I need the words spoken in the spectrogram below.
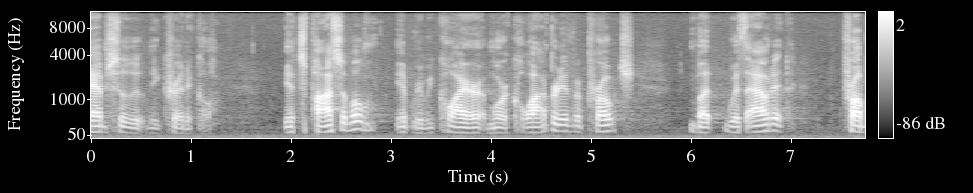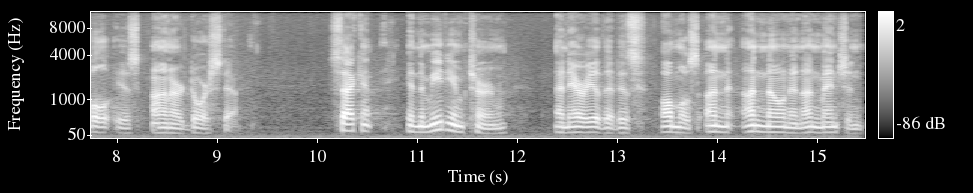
absolutely critical. It's possible, it would require a more cooperative approach, but without it, trouble is on our doorstep. Second, in the medium term, an area that is almost un unknown and unmentioned,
